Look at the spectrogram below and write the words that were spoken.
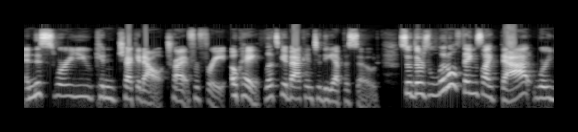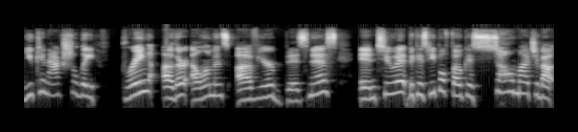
and this is where you can check it out. Try it for free. Okay, let's get back into the episode. So there's little things like that where you can actually bring other elements of your business into it because people focus so much about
